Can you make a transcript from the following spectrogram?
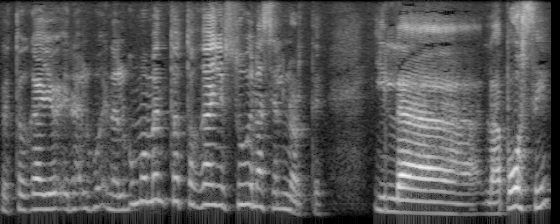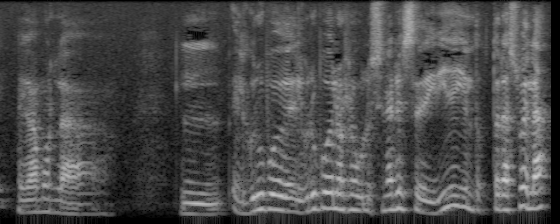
Estos gallos, en algún, en algún momento estos gallos suben hacia el norte. Y la, la pose, digamos, la, el, el grupo el grupo de los revolucionarios se divide y el doctor Azuela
